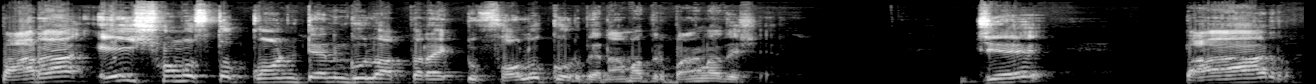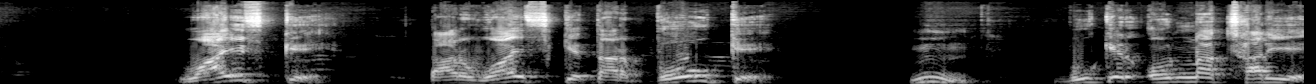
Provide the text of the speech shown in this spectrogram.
তারা এই সমস্ত কন্টেন্টগুলো আপনারা একটু ফলো করবেন আমাদের বাংলাদেশের যে তার ওয়াইফকে তার ওয়াইফকে তার বউকে, হুম, বুকের অন্যা ছাড়িয়ে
